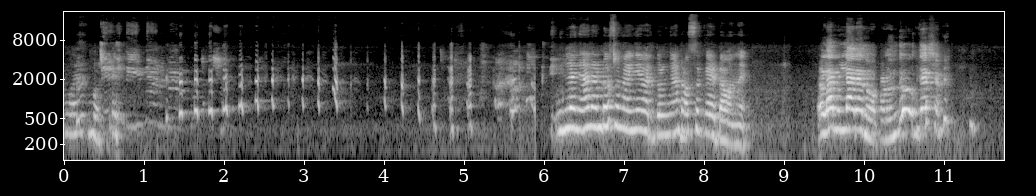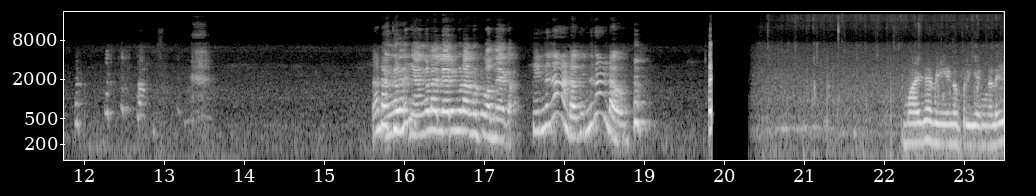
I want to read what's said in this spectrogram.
പോയത് ഇല്ല ഞാൻ രണ്ടു ദിവസം കഴിഞ്ഞേ വരത്തുള്ളൂ. ഞാൻ ഡ്രസ്സൊക്കെ ആയിട്ടാ വന്നേ. ഉള്ള പിള്ളേരെ നോക്കണം. എന്തോ ഉദ്ദേശം? ഞങ്ങൾ ഞങ്ങൾ എല്ലാരും കൂടെ അങ്ങോട്ട് വന്നേക്കാം. തിന്നുന്നുണ്ടോ തിന്നുന്നുണ്ടോ മഴ വീണു പ്രിയങ്ങളെ.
